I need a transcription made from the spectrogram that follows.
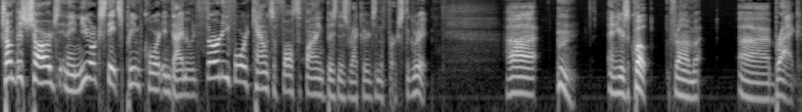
Trump is charged in a New York State Supreme Court indictment with 34 counts of falsifying business records in the first degree. Uh, and here's a quote from uh, Bragg.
